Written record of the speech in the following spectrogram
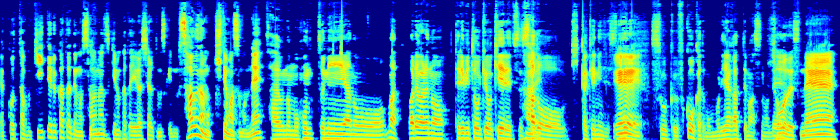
いや、これ多分聞いてる方でもサウナ好きの方いらっしゃると思うんですけど、サウナも来てますもんね。サウナも本当に、あの、まあ、我々のテレビ東京系列、はい佐渡をきっかけにですね、えすごく福岡でも盛り上がってますので、えそうですね。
